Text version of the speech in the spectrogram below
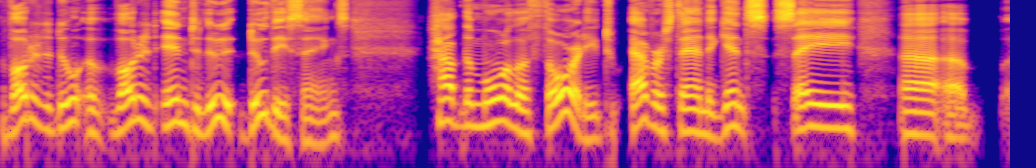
voted to do uh, voted in to do do these things have the moral authority to ever stand against, say, uh, a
